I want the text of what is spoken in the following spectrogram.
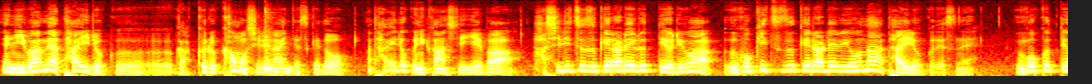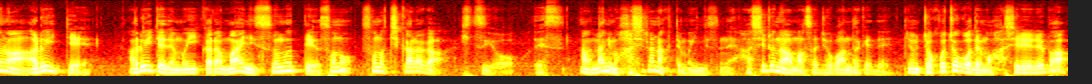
で2番目は体力が来るかもしれないんですけど体力に関して言えば走り続けられるっていうよりは動き続けられるような体力ですね。動くっていうのは歩いて歩いてでもいいから前に進むっていうそのその力が必要です。何も走らなくてもいいんですね。走るのはまあ序盤だけで。でもちょこちょこでも走れれば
